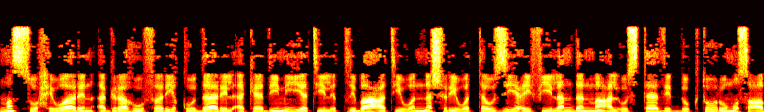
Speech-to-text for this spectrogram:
نص حوار أجره فريق دار الأكاديمية للطباعة والنشر والتوزيع في لندن مع الأستاذ الدكتور مصعب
